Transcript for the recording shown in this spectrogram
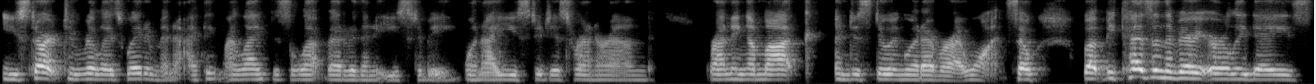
you start to realize wait a minute i think my life is a lot better than it used to be when i used to just run around running amok and just doing whatever i want so but because in the very early days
